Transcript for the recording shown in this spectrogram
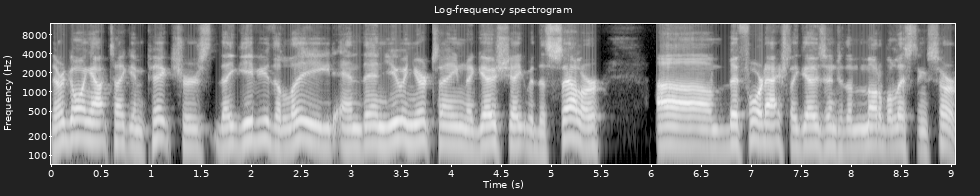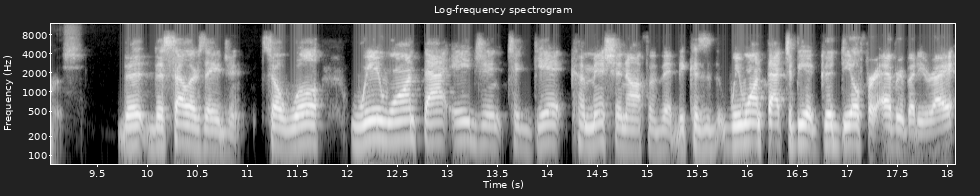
They're going out taking pictures. They give you the lead, and then you and your team negotiate with the seller um, before it actually goes into the multiple listing service. The the seller's agent. So we'll we want that agent to get commission off of it because we want that to be a good deal for everybody, right?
